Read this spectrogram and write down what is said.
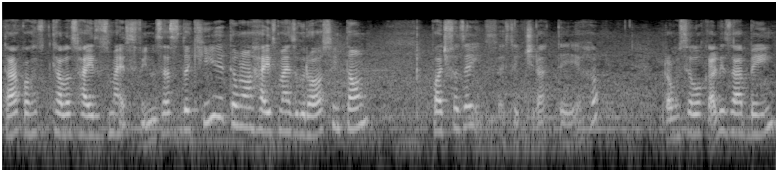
tá? Com aquelas raízes mais finas. Essa daqui tem uma raiz mais grossa, então pode fazer isso. Aí você tira a terra para você localizar bem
